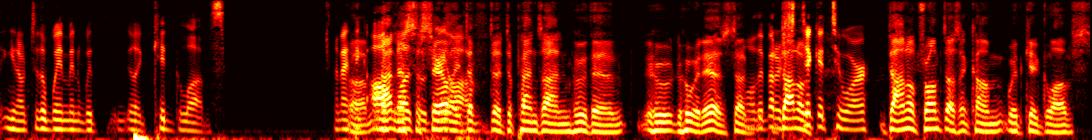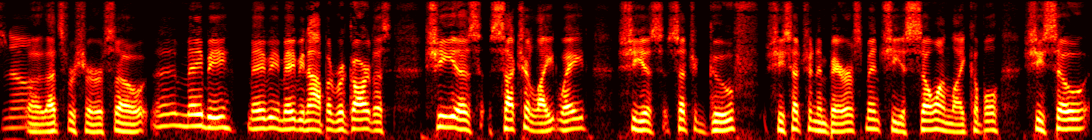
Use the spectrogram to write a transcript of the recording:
you know to the women with like kid gloves. And I think all not gloves would be necessarily. De- de- depends on who the who who it is. Uh, Well, they better Donald, stick it to her. Donald Trump doesn't come with kid gloves. No. uh, that's for sure. So eh, maybe, maybe, maybe not. But regardless, she is such a lightweight. She is such a goof. She's such an embarrassment. She is so unlikable. She's so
